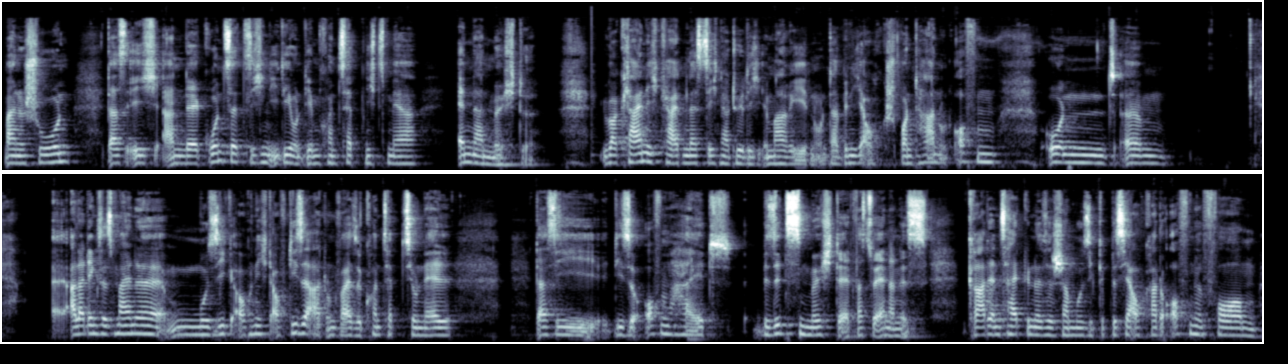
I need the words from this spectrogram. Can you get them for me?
meine schon, dass ich an der grundsätzlichen Idee und dem Konzept nichts mehr ändern möchte. Über Kleinigkeiten lässt sich natürlich immer reden und da bin ich auch spontan und offen und ähm, allerdings ist meine Musik auch nicht auf diese Art und Weise konzeptionell dass sie diese Offenheit besitzen möchte, etwas zu ändern ist. Gerade in zeitgenössischer Musik gibt es ja auch gerade offene Formen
